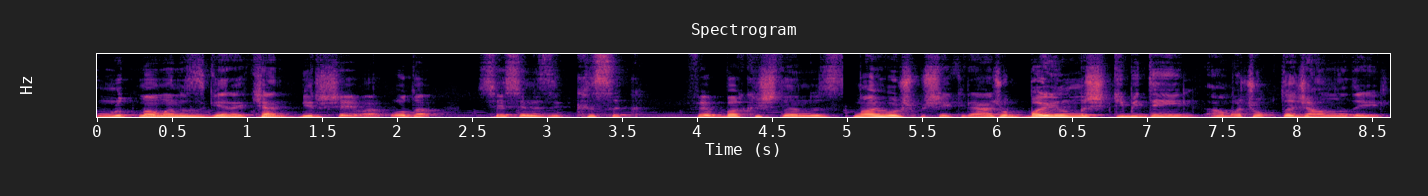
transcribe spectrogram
unutmamanız gereken bir şey var. O da sesinizi kısık ve bakışlarınız mayhoş bir şekilde. Yani çok bayılmış gibi değil ama çok da canlı değil.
